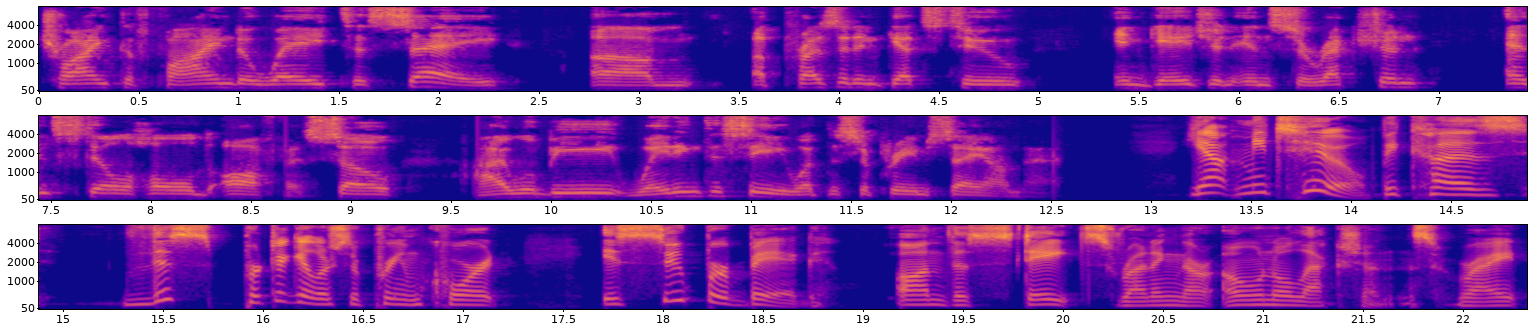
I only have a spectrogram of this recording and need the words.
trying to find a way to say um, a president gets to engage in insurrection and still hold office. So I will be waiting to see what the Supreme say on that. Yeah, me too, because this particular Supreme Court is super big on the states running their own elections, right?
